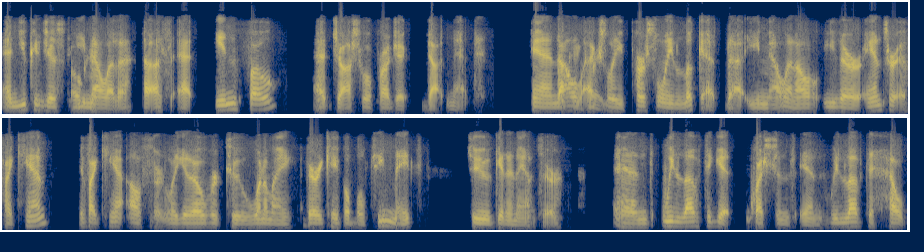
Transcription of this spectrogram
and you can just okay. email at a, uh, us at info at joshuaproject.net. And okay, I'll great. actually personally look at that email and I'll either answer it if I can. If I can't, I'll certainly get over to one of my very capable teammates to get an answer. And we love to get questions in. We love to help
